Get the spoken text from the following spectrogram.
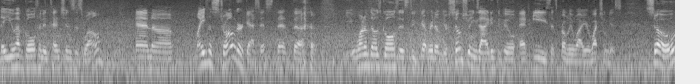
that you have goals and intentions as well. And uh, my even stronger guess is that uh, one of those goals is to get rid of your social anxiety to feel at ease. That's probably why you're watching this. So,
